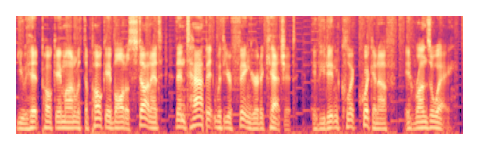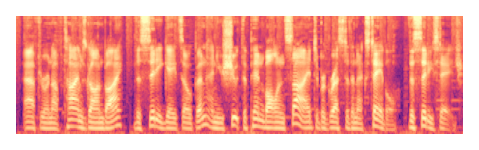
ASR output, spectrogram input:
You hit Pokemon with the Pokeball to stun it, then tap it with your finger to catch it. If you didn't click quick enough, it runs away. After enough time's gone by, the city gates open and you shoot the pinball inside to progress to the next table, the city stage.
